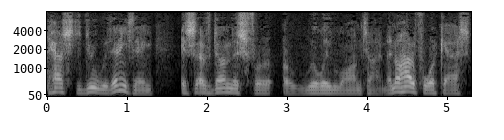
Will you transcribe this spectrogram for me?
has to do with anything is I've done this for a really long time. I know how to forecast.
